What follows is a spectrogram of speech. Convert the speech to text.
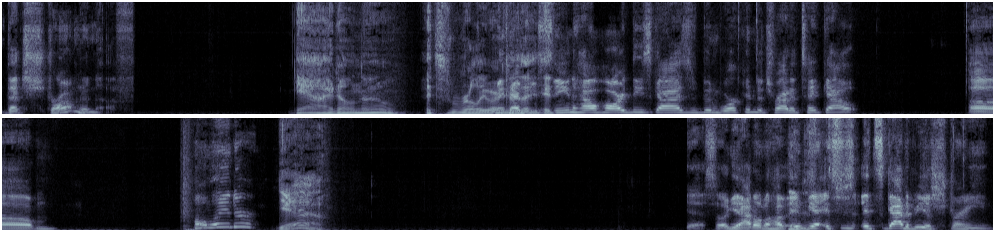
that's strong enough. Yeah, I don't know. It's really I weird. mean, 'cause have you it- seen how hard these guys have been working to try to take out um Homelander? yeah. Yeah, so yeah, I don't know how. It, to- yeah, it's just it's got to be a stream.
